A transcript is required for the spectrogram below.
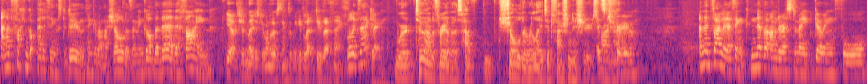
And I've fucking got better things to do than think about my shoulders. I mean, God, they're there, they're fine. Yeah, shouldn't they just be one of those things that we could let do their thing? Well, exactly. Where two out of three of us have shoulder related fashion issues It's right now. true. And then finally, I think never underestimate going for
